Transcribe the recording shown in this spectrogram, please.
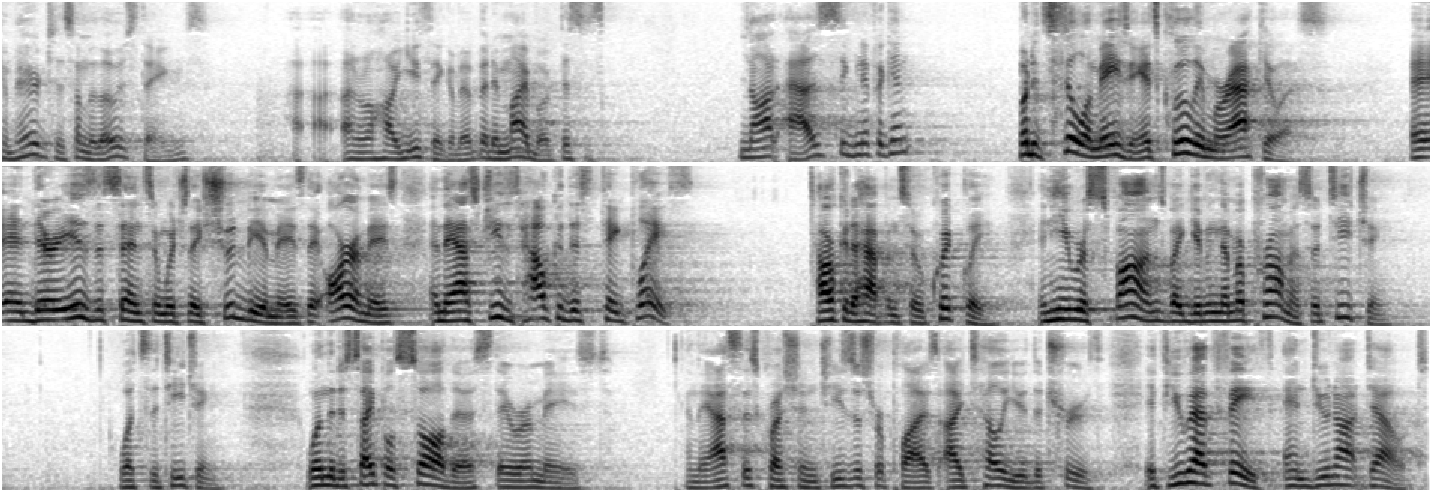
compared to some of those things, I, I don't know how you think of it, but in my book, this is not as significant, but it's still amazing. It's clearly miraculous. And there is a sense in which they should be amazed. They are amazed. And they ask Jesus, How could this take place? How could it happen so quickly? And he responds by giving them a promise, a teaching. What's the teaching? When the disciples saw this, they were amazed. And they asked this question. Jesus replies, I tell you the truth. If you have faith and do not doubt,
